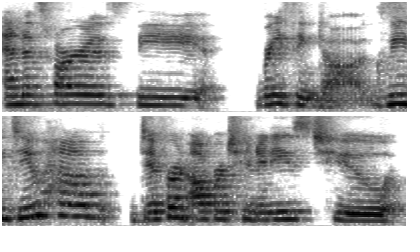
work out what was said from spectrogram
And as far as the racing dogs, We do have different opportunities to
